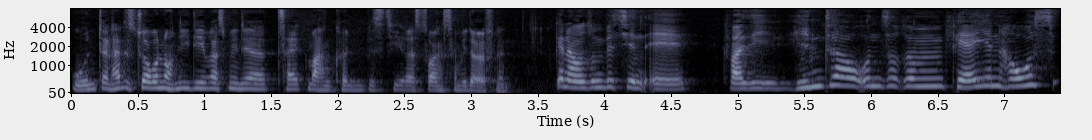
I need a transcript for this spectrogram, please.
Und dann hattest du aber noch eine Idee, was wir in der Zeit machen können, bis die Restaurants dann wieder öffnen. Genau, so ein bisschen äh, quasi hinter unserem Ferienhaus,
